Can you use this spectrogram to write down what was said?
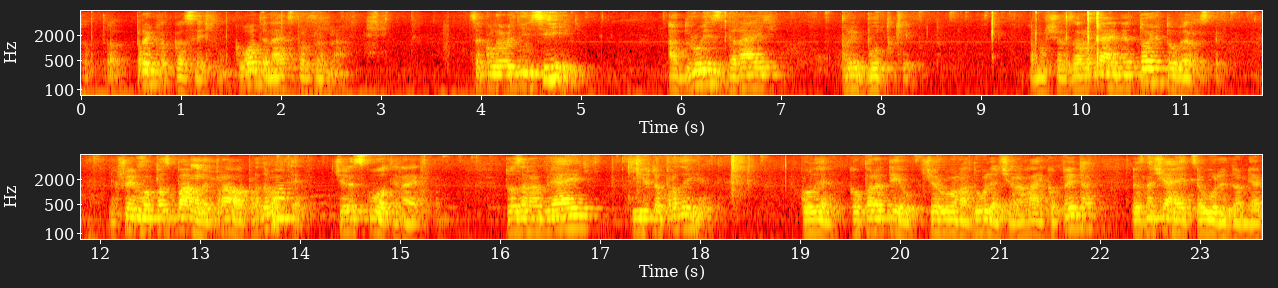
Тобто, приклад класичний квоти на експорт зерна. Це коли одні сіють, а другі збирають прибутки. Тому що заробляє не той, хто виростив. Якщо його позбавили права продавати через квоти на експорт, то заробляють ті, хто продає. Коли кооператив Червона дуля чи рога і копита визначається урядом як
